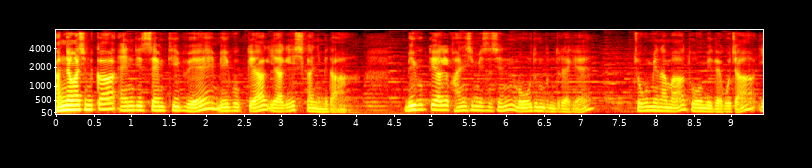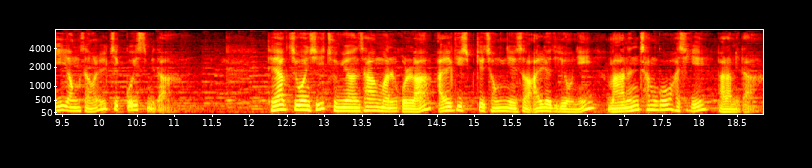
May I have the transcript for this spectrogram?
안녕하십니까 앤디쌤 TV의 미국 대학 이야기 시간입니다. 미국 대학에 관심 있으신 모든 분들에게 조금이나마 도움이 되고자 이 영상을 찍고 있습니다. 대학 지원 시 중요한 사항만을 골라 알기 쉽게 정리해서 알려드리오니 많은 참고하시기 바랍니다.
